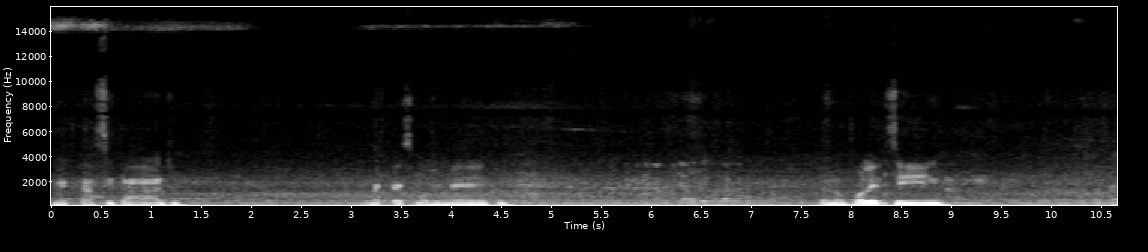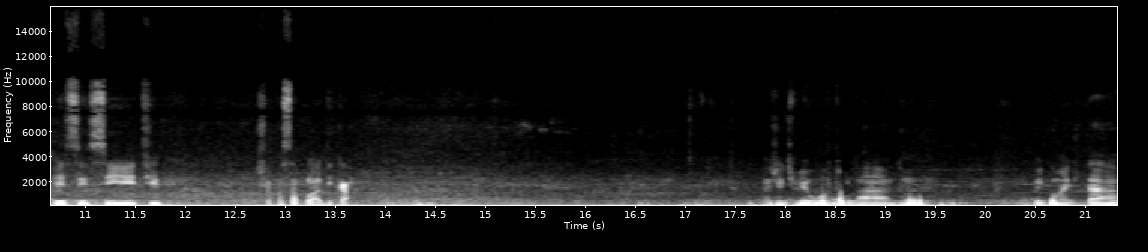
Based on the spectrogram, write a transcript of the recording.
Como é que tá a cidade? Como é que tá esse movimento? Dando um rolezinho. Esse City. Deixa eu passar pro lado de cá. A gente vê o outro lado. Ver como é que tá.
